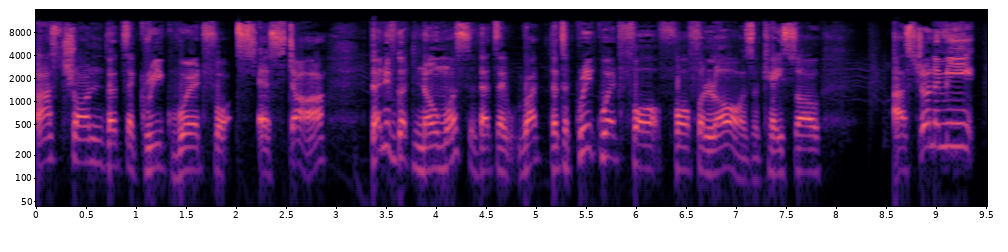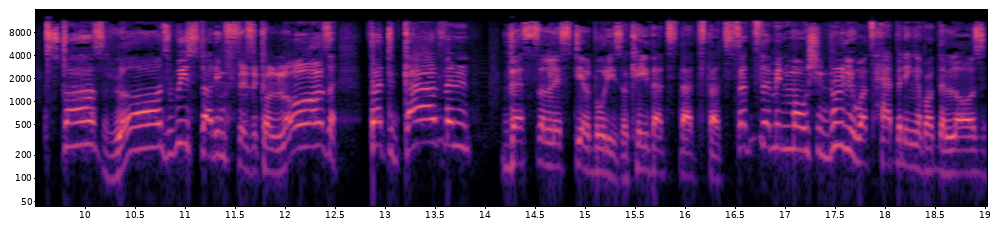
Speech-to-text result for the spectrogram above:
astron. That's a Greek word for a star, then you've got nomos. That's a what? That's a Greek word for for for laws. Okay, so astronomy, stars, laws. We're studying physical laws that govern the celestial bodies. Okay, that's that's that sets them in motion. Really, what's happening about the laws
